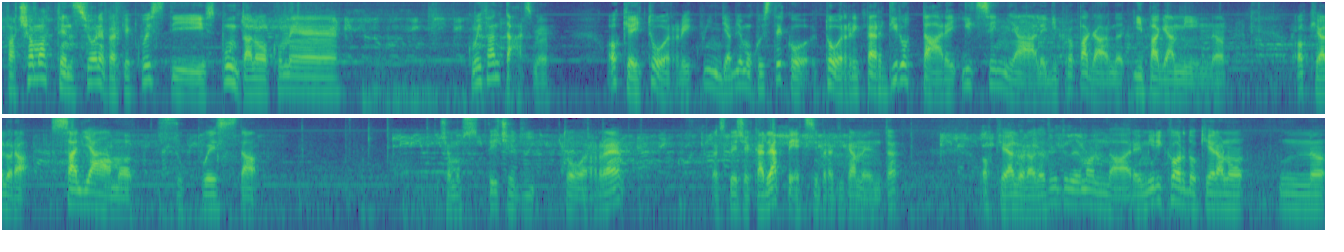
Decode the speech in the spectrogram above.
facciamo attenzione perché questi spuntano come... Come i fantasmi. Ok, torri, quindi abbiamo queste torri per dirottare il segnale di propaganda di Pagamin. Ok, allora, saliamo su questa, diciamo, specie di torre. La specie cade a pezzi praticamente. Ok, allora, da dove dobbiamo andare? Mi ricordo che erano un,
